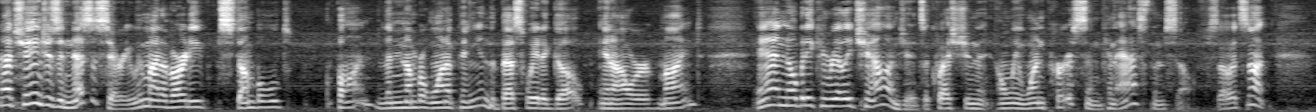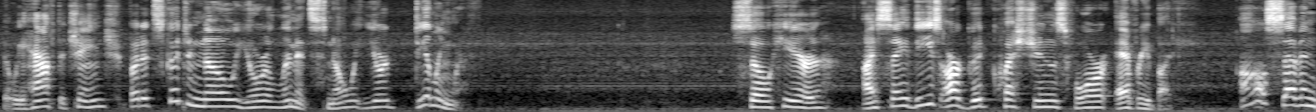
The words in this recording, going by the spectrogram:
Now, change isn't necessary. We might have already stumbled upon the number one opinion, the best way to go in our mind, and nobody can really challenge it. It's a question that only one person can ask themselves. So it's not that we have to change, but it's good to know your limits, know what you're dealing with. So here, I say these are good questions for everybody. All 7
